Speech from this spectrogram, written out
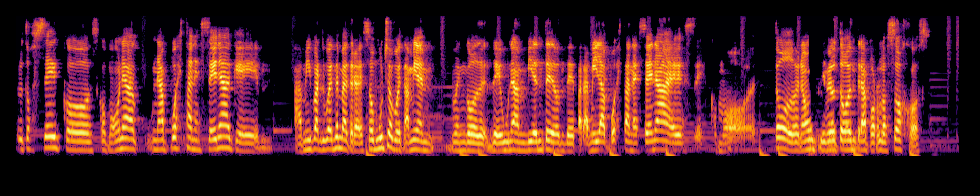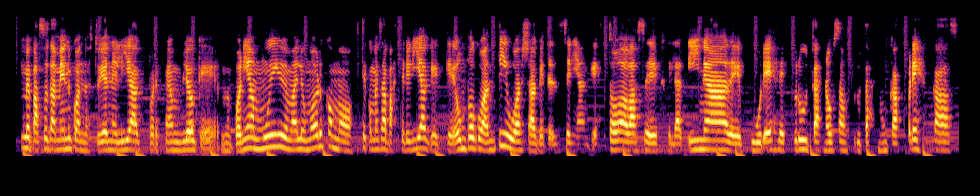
frutos secos, como una, una puesta en escena que a mí particularmente me atravesó mucho porque también vengo de, un ambiente donde para mí la puesta en escena es, es, como todo, ¿no? Primero todo entra por los ojos. Me pasó también cuando estudié en el IAC, por ejemplo, que me ponía muy de mal humor como, como esa pastelería que quedó un poco antigua ya, que te enseñan que es todo a base de gelatina, de purés de frutas, no usan frutas nunca frescas,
